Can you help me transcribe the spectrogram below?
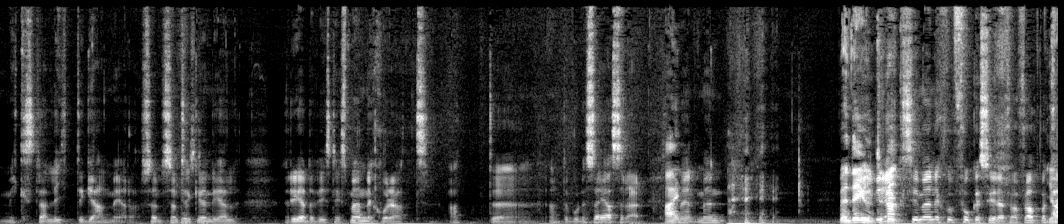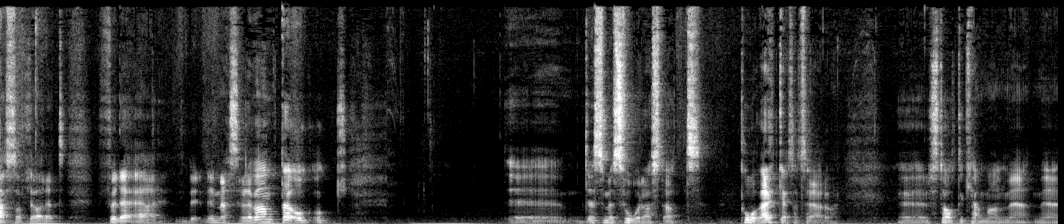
mixtra lite grann med. Då. Sen, sen tycker en del redovisningsmänniskor att, att, eh, att det borde säga sådär. Nej. Men, men men det är ju vi, inte vi. aktiemänniskor fokuserar framförallt på Ja. kassaflödet. För det är det, det mest relevanta och, och eh, det som är svårast att påverka så att säga. Då. Eh, stater kan man med, med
